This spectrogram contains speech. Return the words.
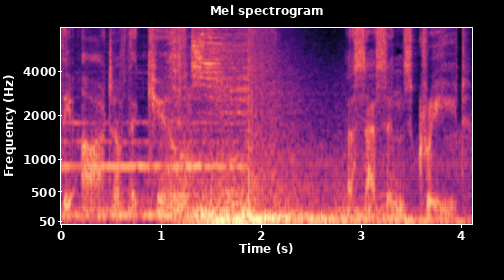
The art of the kill. Assassin's Creed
